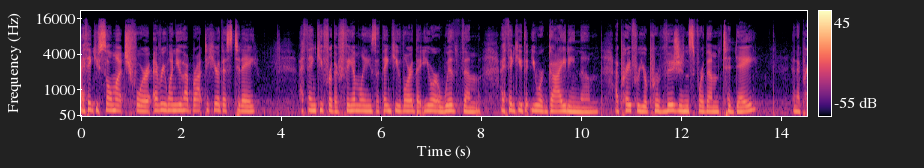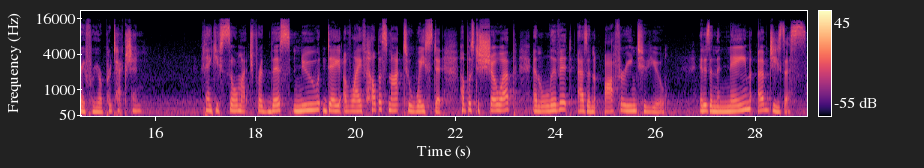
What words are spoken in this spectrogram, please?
I thank you so much for everyone you have brought to hear this today. I thank you for their families. I thank you, Lord, that you are with them. I thank you that you are guiding them. I pray for your provisions for them today, and I pray for your protection. Thank you so much for this new day of life. Help us not to waste it. Help us to show up and live it as an offering to you. It is in the name of Jesus.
